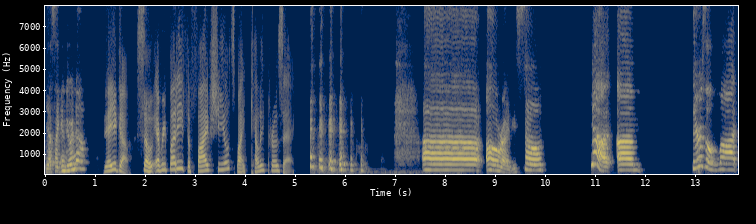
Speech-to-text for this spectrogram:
Yes, I can do it now. There you go. So everybody, the five shields by Kelly Kroese. uh, So yeah, um, there's a lot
